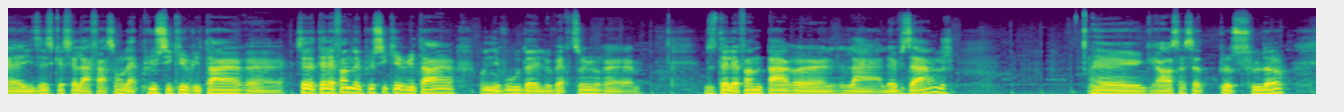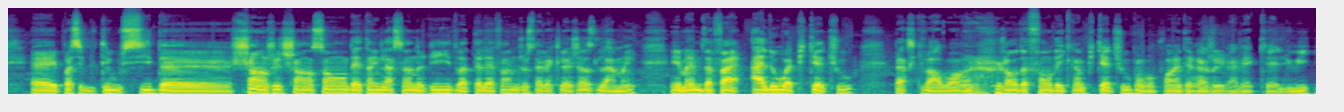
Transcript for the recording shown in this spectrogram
ils disent que c'est la façon la plus sécuritaire. c'est le téléphone le plus sécuritaire au niveau de l'ouverture du téléphone par euh, le visage. Euh, grâce à cette puce-là. Euh, possibilité aussi de changer de chanson, d'éteindre la sonnerie de votre téléphone juste avec le geste de la main et même de faire Allo à Pikachu parce qu'il va avoir un genre de fond d'écran Pikachu et on va pouvoir interagir avec lui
